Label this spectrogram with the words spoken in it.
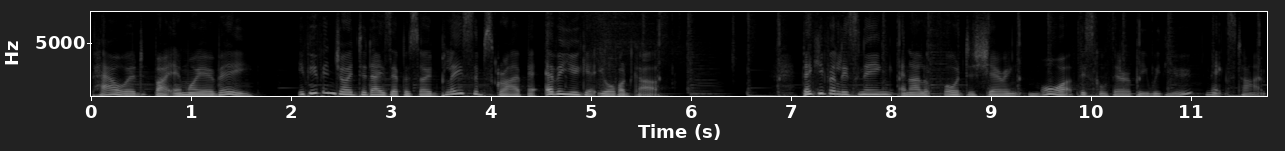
powered by MYOB. If you've enjoyed today's episode, please subscribe wherever you get your podcasts. Thank you for listening, and I look forward to sharing more fiscal therapy with you next time.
